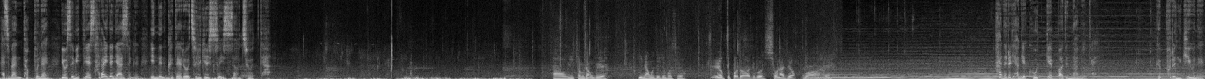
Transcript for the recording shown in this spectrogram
하지만 덕분에 요세미티의 살아있는 야생을 있는 그대로 즐길 수 있어 좋다. 아우 이 정상 부에 이 나무들 좀 보세요. 쭉쭉 뻗어가지고 시원하죠? 와. 예. 하늘을 향해 곧게 뻗은 나무들. 그 푸른 기운에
